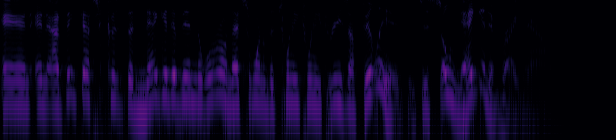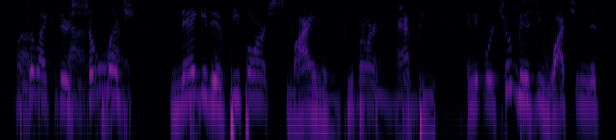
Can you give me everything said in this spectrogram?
And and I think that's because the negative in the world, that's one of the 2023s I feel is. It's just so negative right now. I feel like there's yeah, so much negative. People aren't smiling. People aren't Mhm. happy. And it, we're too busy watching this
